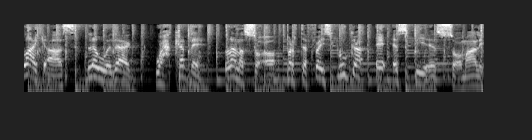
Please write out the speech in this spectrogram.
Like aas la wadaag wax ka dheh lana soco barta facebooka ee sb s soomaali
